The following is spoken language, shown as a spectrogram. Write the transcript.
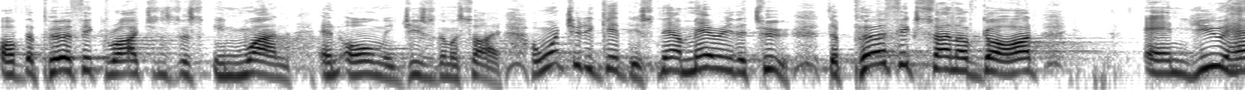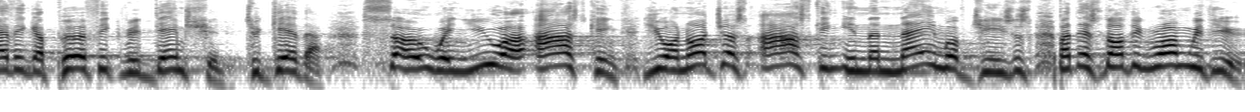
of the perfect righteousness in one and only, Jesus the Messiah. I want you to get this. Now marry the two. The perfect Son of God and you having a perfect redemption together. So when you are asking, you are not just asking in the name of Jesus, but there's nothing wrong with you.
